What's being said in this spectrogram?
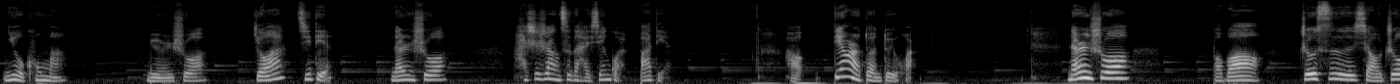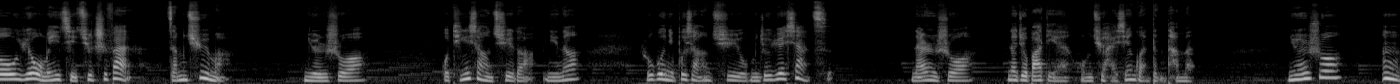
你有空吗？”女人说：“有啊，几点？”男人说：“还是上次的海鲜馆，八点。”好，第二段对话，男人说：“宝宝，周四小周约我们一起去吃饭，咱们去吗？”女人说：“我挺想去的，你呢？”如果你不想去，我们就约下次。男人说：“那就八点，我们去海鲜馆等他们。”女人说：“嗯，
